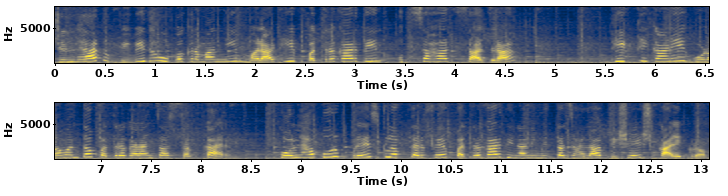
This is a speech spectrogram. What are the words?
जिल्ह्यात विविध उपक्रमांनी मराठी पत्रकार दिन उत्साहात साजरा. ठिकठिकाणी गुणवंत पत्रकारांचा सत्कार. कोल्हापूर प्रेस क्लब तर्फे पत्रकार दिनानिमित्त झाला विशेष कार्यक्रम.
